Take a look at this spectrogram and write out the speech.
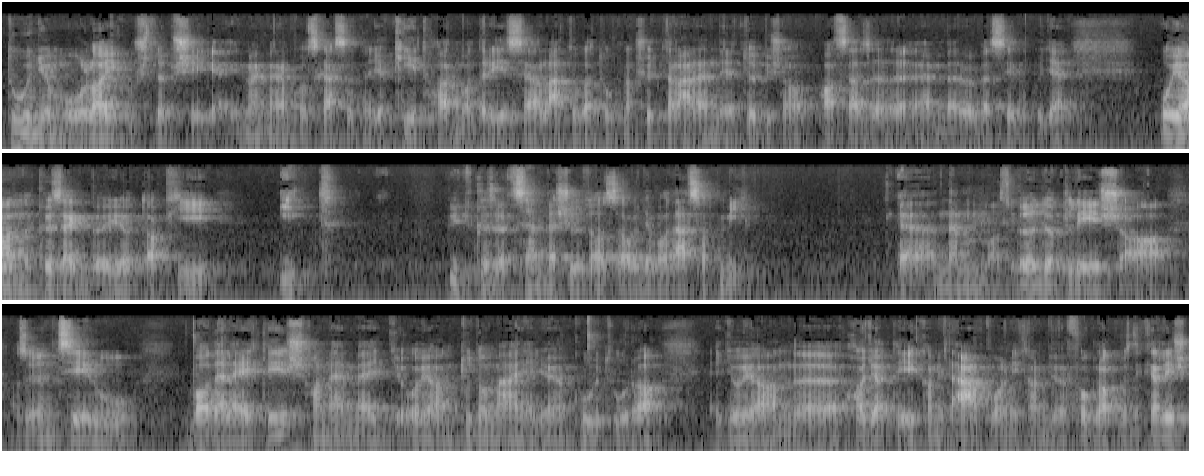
túlnyomó laikus többsége. Én megmerem kockáztatni, hogy a kétharmad része a látogatóknak, sőt talán ennél több is, a 600 ezer emberről beszélünk, ugye, olyan közegből jött, aki itt ütközött, szembesült azzal, hogy a vadászat mi. Nem az öldöklés, az öncélú vadelejtés, hanem egy olyan tudomány, egy olyan kultúra, egy olyan hagyaték, amit ápolni kell, amivel foglalkozni kell, és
